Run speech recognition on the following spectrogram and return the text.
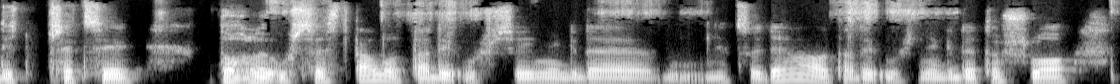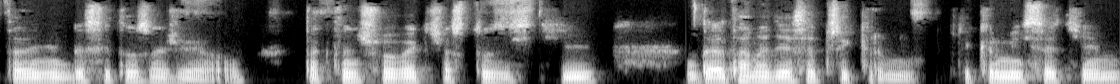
teď přeci tohle už se stalo, tady už si někde něco dělal, tady už někde to šlo, tady někde si to zažil, tak ten člověk často zjistí, ta naděje se přikrmí. Přikrmí se tím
